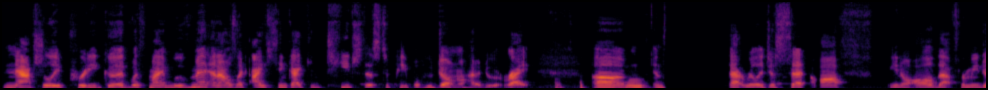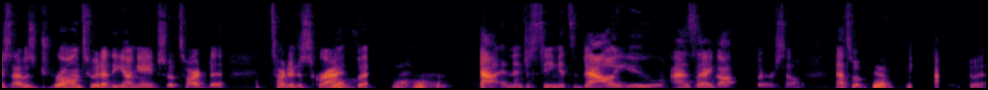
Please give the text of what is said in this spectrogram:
naturally pretty good with my movement, and I was like, I think I can teach this to people who don't know how to do it right, um, mm-hmm. and that really just set off you know all of that for me. Just I was drawn to it at a young age, so it's hard to it's hard to describe, yeah. but yeah, and then just seeing its value as I got older, so that's what yeah. to it.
